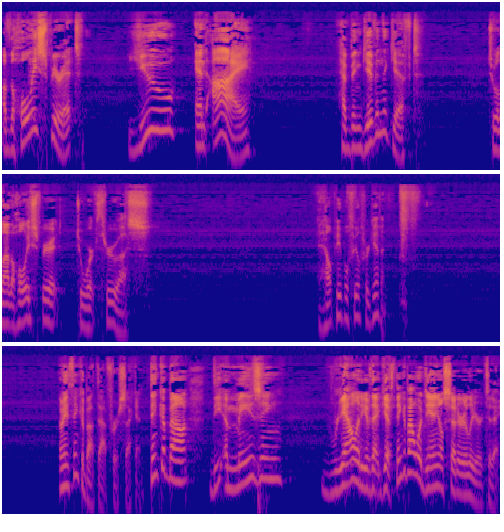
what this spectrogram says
of the Holy Spirit. You and I have been given the gift to allow the Holy Spirit to work through us help people feel forgiven. I mean, think about that for a second. Think about the amazing reality of that gift. Think about what Daniel said earlier today.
